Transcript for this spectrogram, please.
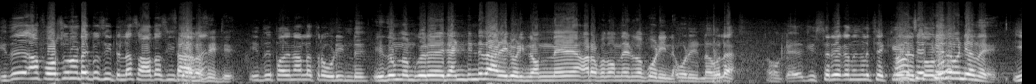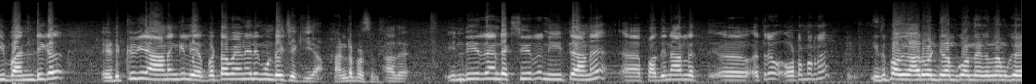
ഇത് ആ ഫോർച്യൂണർ ടൈപ്പ് സീറ്റ് അല്ല സാധാ സീറ്റ് സീറ്റ് ഇത് പതിനാറിൽ എത്ര ഓടിയുണ്ട് ഇതും നമുക്കൊരു രണ്ടിന്റെ താഴെ ഓടിയുണ്ട് ഒന്നേ അറുപത് ഒന്നേ എഴുപതൊക്കെ ഓടിയിട്ടുണ്ട്. ഓടി ഉണ്ടാവും അല്ലേ? ഓക്കെ. ഹിസ്റ്ററി ഒക്കെ നിങ്ങൾ ചെക്ക് ചെയ്ത് ഈ വണ്ടികൾ എടുക്കുകയാണെങ്കിൽ എവിടെ വേണേലും കൊണ്ടുപോയി ചെക്ക് ചെയ്യാം. ഹൺഡ്രഡ് പെർസെന്റ് അതെ. ഇന്റീരിയർ ആൻഡ് എക്സ്റ്റീരിയർ നീറ്റാണ് പതിനാറിൽ എത്ര ഓട്ടം പറഞ്ഞ? ഇത് പതിനാറ് വണ്ടി നമുക്ക് വന്നേക്കുന്നത് നമുക്ക്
